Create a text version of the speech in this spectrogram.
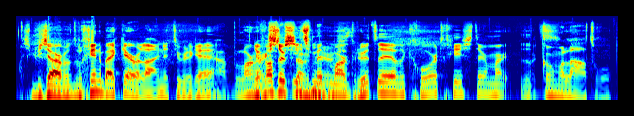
Dat is bizar, want we beginnen bij Caroline natuurlijk, hè? Ja, er was ook iets met Mark Rutte, heb ik gehoord gisteren, maar dat, Daar komen we later op.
